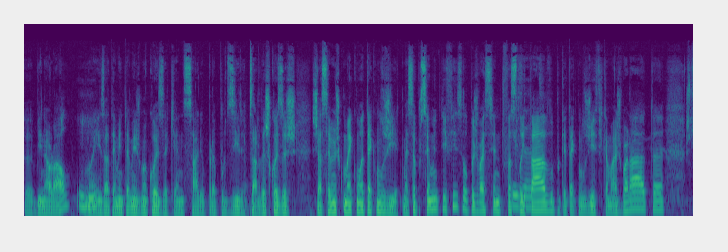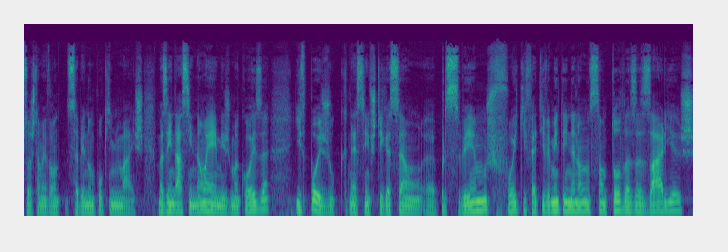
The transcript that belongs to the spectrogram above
uh, binaural, uhum. não é uhum. exatamente a mesma coisa que é necessário para produzir, apesar das coisas, já sabemos como é com a tecnologia. Começa por ser muito difícil, depois vai sendo facilitado, Exato. porque a tecnologia fica mais barata, as pessoas também vão sabendo um pouquinho mais, mas ainda assim não é a mesma coisa. E depois o que nessa investigação uh, percebemos foi que efetivamente ainda não são todas as áreas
